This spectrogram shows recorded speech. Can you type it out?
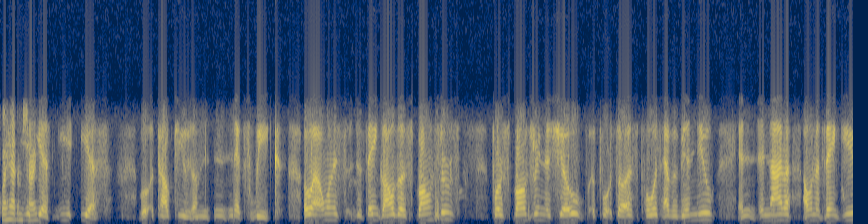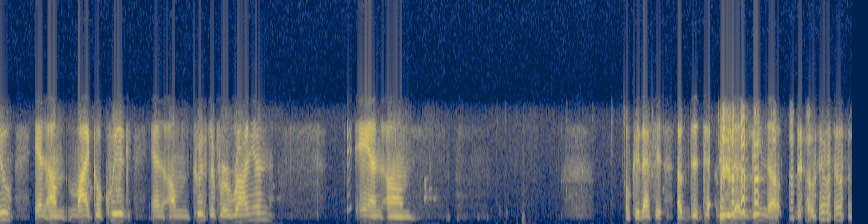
go ahead. I'm sorry. Yes, yes. We'll talk to you um, next week. Oh, I want to, to thank all the sponsors for sponsoring the show, for so us poets have a venue. And, and Nyla, I want to thank you and um Michael Quigg and um Christopher Ryan and um. Okay, that's it. Uh, the, being the, being the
